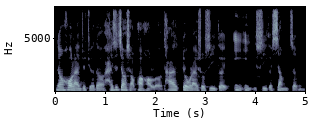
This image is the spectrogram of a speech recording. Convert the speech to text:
然后后来就觉得还是叫小胖好了，它对我来说是一个意义，是一个象征。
